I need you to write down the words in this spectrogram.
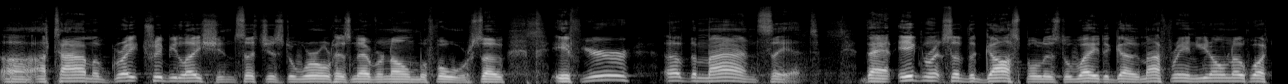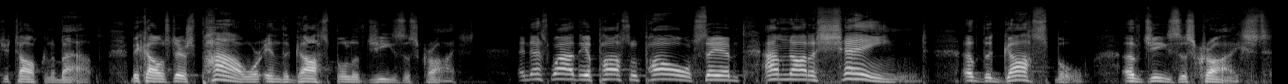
uh, a time of great tribulation, such as the world has never known before. So, if you're of the mindset that ignorance of the gospel is the way to go, my friend, you don't know what you're talking about because there's power in the gospel of Jesus Christ. And that's why the Apostle Paul said, I'm not ashamed of the gospel of Jesus Christ,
